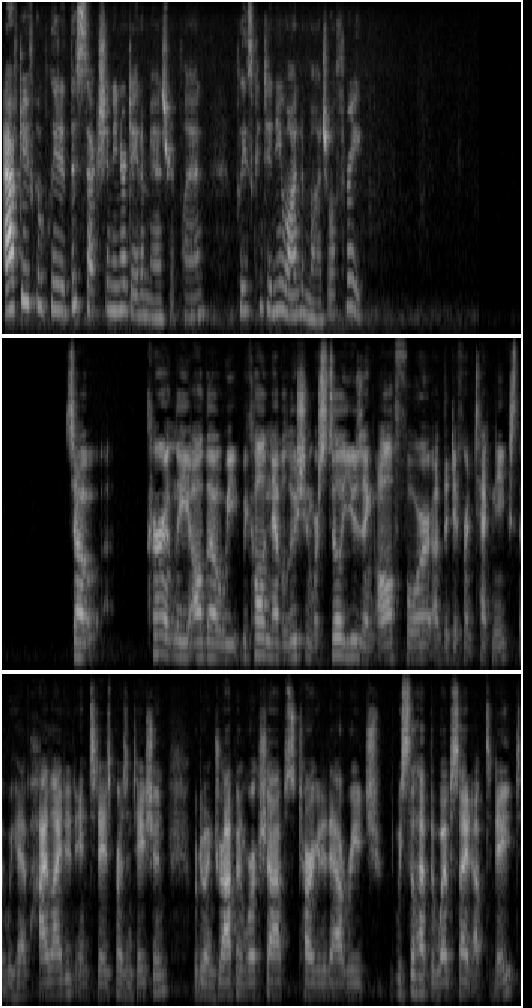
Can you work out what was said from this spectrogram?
After you've completed this section in your data management plan, please continue on to Module 3. So currently, although we, we call it an evolution, we're still using all four of the different techniques that we have highlighted in today's presentation. We're doing drop-in workshops, targeted outreach. We still have the website up to date.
